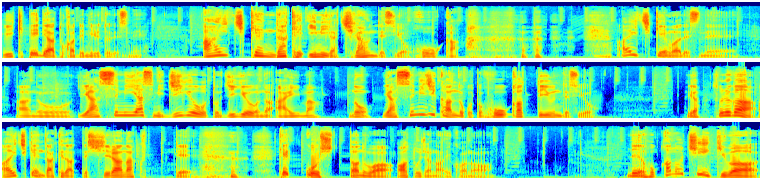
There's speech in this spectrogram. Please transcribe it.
ウィキペディアとかで見るとですね、愛知県だけ意味が違うんですよ、放課。愛知県はですね、あの、休み休み、授業と授業の合間の休み時間のことを放課って言うんですよ。いや、それが愛知県だけだって知らなくて 結構知ったのは後じゃないかな。で、他の地域は、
